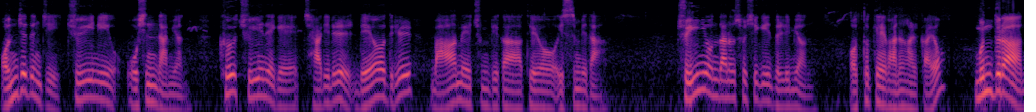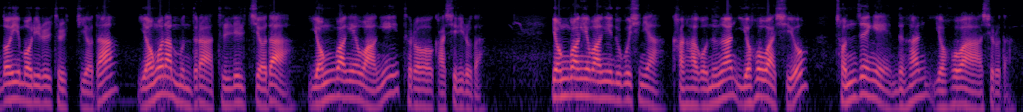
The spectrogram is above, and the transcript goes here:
언제든지 주인이 오신다면 그 주인에게 자리를 내어드릴 마음의 준비가 되어 있습니다. 주인이 온다는 소식이 들리면 어떻게 반응할까요? 문들아 너희 머리를 들지어다 영원한 문들아 들릴지어다 영광의 왕이 들어가시리로다. 영광의 왕이 누구시냐? 강하고 능한 여호와시요 전쟁에 능한 여호와시로다.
